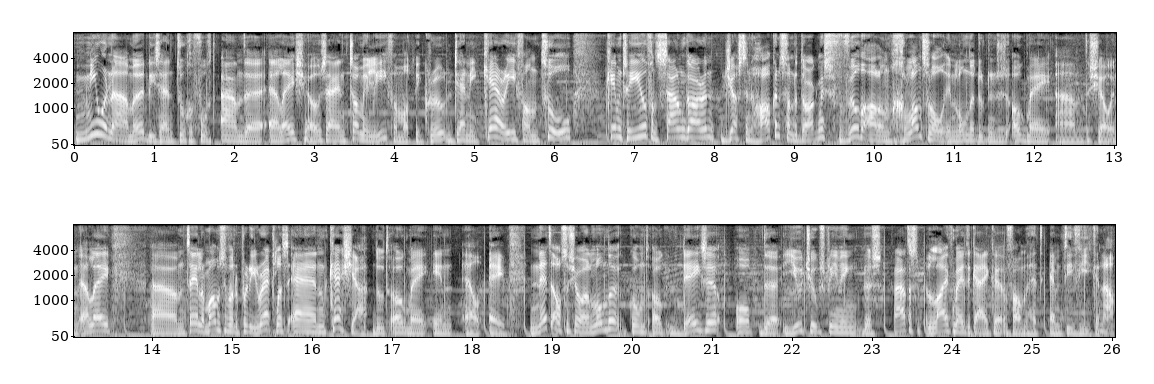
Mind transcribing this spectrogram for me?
Nieuwe namen die zijn toegevoegd aan de LA-show zijn Tommy Lee van Motley Crue... Danny Carey van Tool... Kim Thayil van Soundgarden, Justin Hawkins van The Darkness... vervulde al een glansrol in Londen, doet dus ook mee aan de show in L.A. Um, Taylor Momsen van The Pretty Reckless en Kesha doet ook mee in L.A. Net als de show in Londen komt ook deze op de YouTube-streaming... dus gratis live mee te kijken van het MTV-kanaal.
